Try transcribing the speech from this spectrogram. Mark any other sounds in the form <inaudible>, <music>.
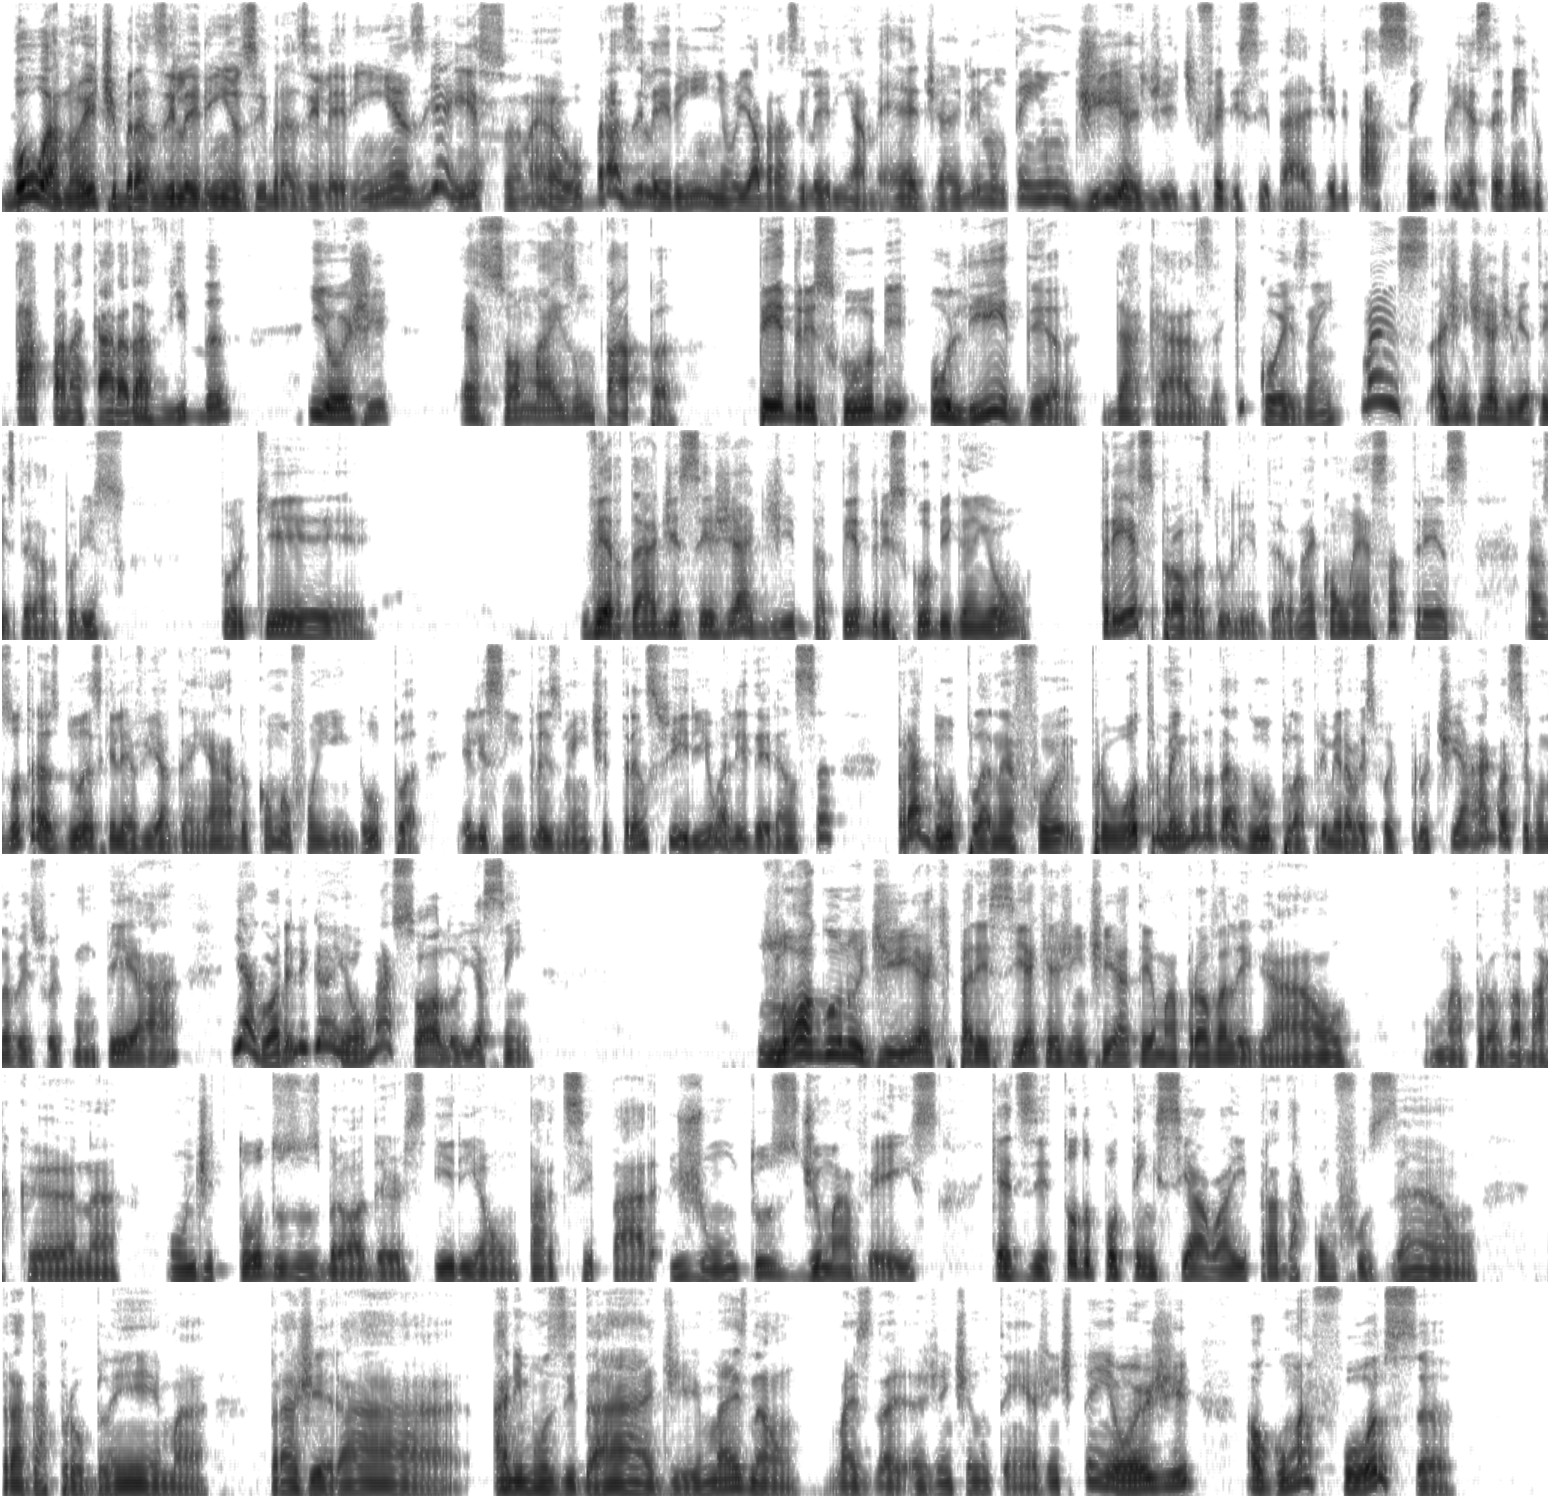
Boa noite, brasileirinhos e brasileirinhas. E é isso, né? O brasileirinho e a brasileirinha média, ele não tem um dia de, de felicidade. Ele tá sempre recebendo tapa na cara da vida. E hoje é só mais um tapa. Pedro Scooby, o líder da casa. Que coisa, hein? Mas a gente já devia ter esperado por isso, porque verdade seja dita, Pedro Scooby ganhou três provas do líder, né? Com essa três. As outras duas que ele havia ganhado, como foi em dupla, ele simplesmente transferiu a liderança para a dupla, né? Foi para o outro membro da dupla. A primeira vez foi para o Thiago, a segunda vez foi com o PA, e agora ele ganhou uma solo. E assim, logo no dia que parecia que a gente ia ter uma prova legal, uma prova bacana, onde todos os brothers iriam participar juntos de uma vez. Quer dizer, todo o potencial aí para dar confusão, para dar problema, para gerar animosidade, mas não, mas a, gente não tem. A gente tem hoje alguma força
